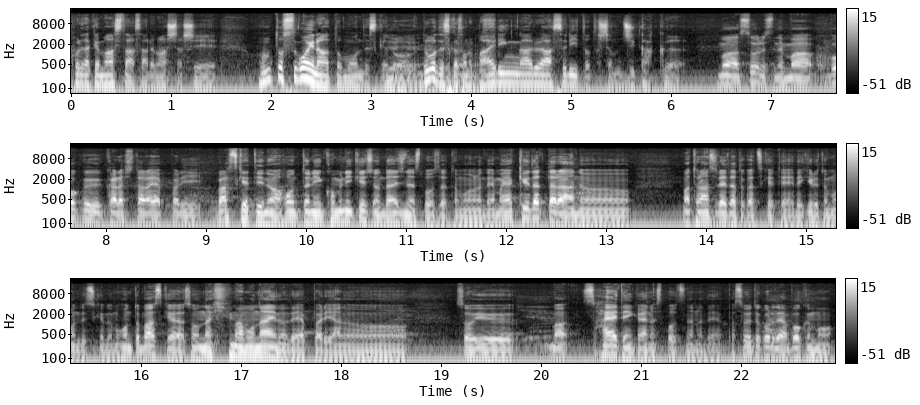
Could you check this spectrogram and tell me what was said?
これだけマスターされましたし、本当すごいなと思うんですけど、どうですか？そのバイリンガルアスリートとしての自覚。まあそうですね、まあ、僕からしたらやっぱりバスケっていうのは本当にコミュニケーション大事なスポーツだと思うので、まあ、野球だったら、あの、まあ、トランスレーターとかつけてできると思うんですけども本当バスケはそんな暇もないのでやっぱり、あのそういう、まあ、早い展開のスポーツなのでやっぱそういうところでは僕も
